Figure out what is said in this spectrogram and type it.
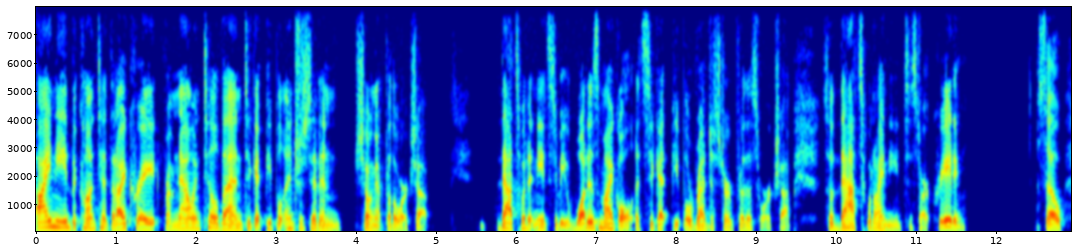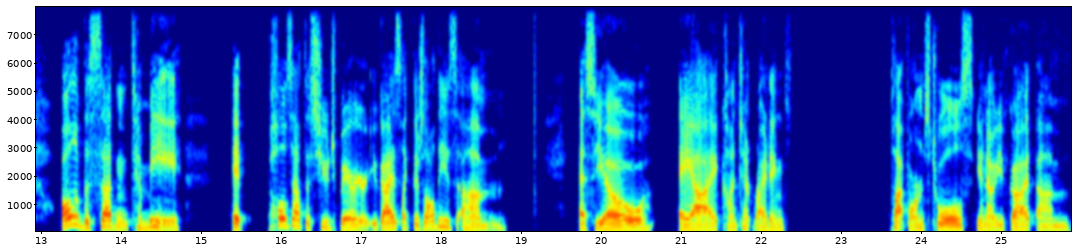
I need the content that I create from now until then to get people interested in showing up for the workshop. That's what it needs to be. What is my goal? It's to get people registered for this workshop. So that's what I need to start creating. So all of the sudden, to me, it pulls out this huge barrier. You guys, like, there's all these um, SEO, AI content writing platforms, tools. You know, you've got, um,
